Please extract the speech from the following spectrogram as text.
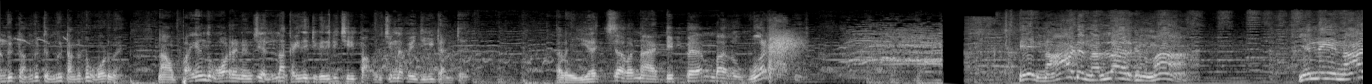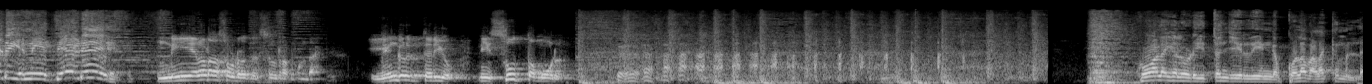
இங்கிட்டு அங்கிட்டு இங்கிட்டு அங்கிட்டு ஓடுவேன். நான் பயந்து ஓடுறேன்னு நினைச்சு எல்லாம் கைதிட்டு கைதிட்டு சிரிப்பான். ஒரு சின்ன பையன் ஜிக்கிட்டான்ட்டு அவன் எச்சவன் அடிப்பேன் பாரு நாடு நல்லா இருக்கணுமா? என்னைய நாடு என்னைய தேடு. நீ என்னடா சொல்றது சில்ற புண்டை? எங்களுக்கு தெரியும் நீ சூத்த மூடு. கோழைகளோட யுத்தம் செய்யறது எங்க குல வழக்கம் இல்ல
